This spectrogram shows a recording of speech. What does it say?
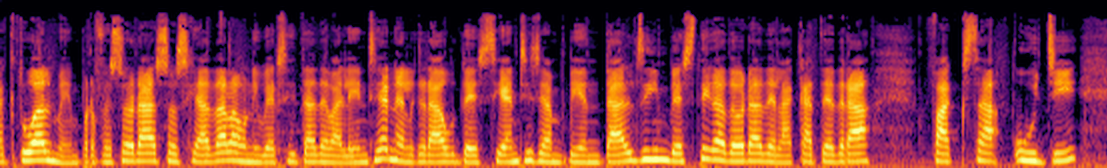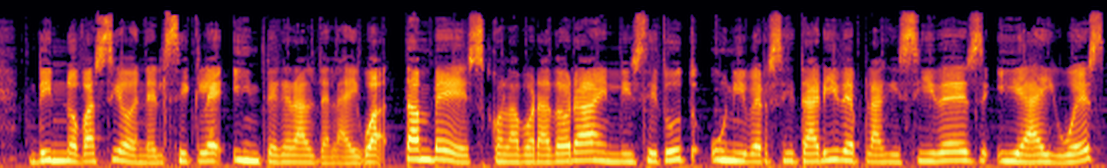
actualment professora associada a la Universitat de València en el grau de Ciències Ambientals i investigadora de la càtedra FAXA UGI d'innovació en el cicle integral de l'aigua. També és col·laboradora en l'Institut Universitari de Plaguicides i Aigües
